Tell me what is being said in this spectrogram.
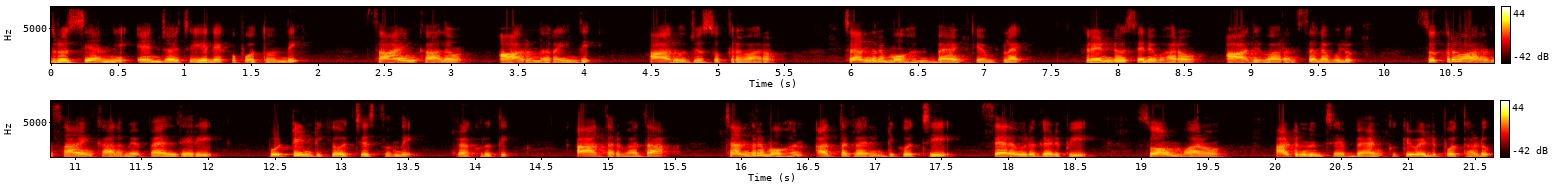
దృశ్యాన్ని ఎంజాయ్ చేయలేకపోతోంది. సాయంకాలం ఆరున్నరైంది. ఆ రోజు శుక్రవారం. Chandramohan bank employee. రెండో శనివారం ఆదివారం సెలవులు. శుక్రవారం సాయంకాలమే బయలుదేరి పుట్టింటికి వచ్చేస్తుంది ప్రకృతి. ఆ తర్వాత చంద్రమోహన్ అత్తగారింటికి వచ్చి సెలవులు గడిపి సోమవారం అటు నుంచే బ్యాంకుకి వెళ్ళిపోతాడు.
